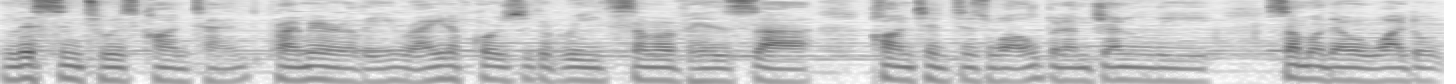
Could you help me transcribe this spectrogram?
Listen to his content primarily, right? Of course, you could read some of his uh, content as well, but I'm generally someone that would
